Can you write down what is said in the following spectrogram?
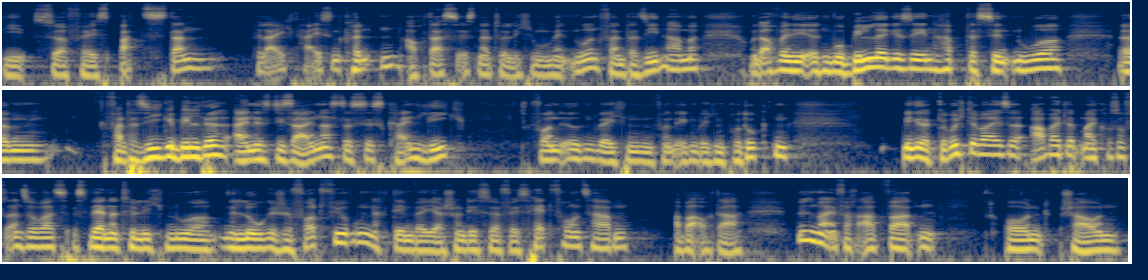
die Surface Buds dann vielleicht heißen könnten. Auch das ist natürlich im Moment nur ein Fantasiename. Und auch wenn ihr irgendwo Bilder gesehen habt, das sind nur ähm, Fantasiegebilde eines Designers, das ist kein Leak von irgendwelchen, von irgendwelchen Produkten. Wie gesagt, gerüchteweise arbeitet Microsoft an sowas. Es wäre natürlich nur eine logische Fortführung, nachdem wir ja schon die Surface Headphones haben. Aber auch da müssen wir einfach abwarten und schauen,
